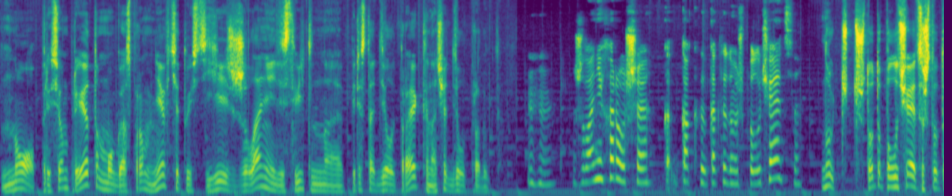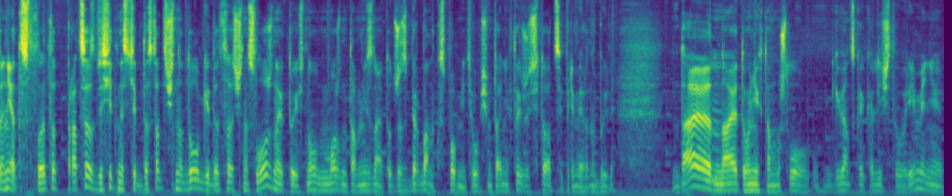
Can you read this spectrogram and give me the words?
Но при всем при этом у Газпром нефти, то есть есть желание действительно перестать делать проекты и начать делать продукт. Угу. Желание хорошее. Как, как, как ты думаешь, получается? Ну, что-то получается, что-то нет. Этот процесс в действительности достаточно долгий, достаточно сложный. То есть, ну, можно там, не знаю, тот же Сбербанк вспомнить. В общем-то, они в той же ситуации примерно были. Да, mm. на это у них там ушло гигантское количество времени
